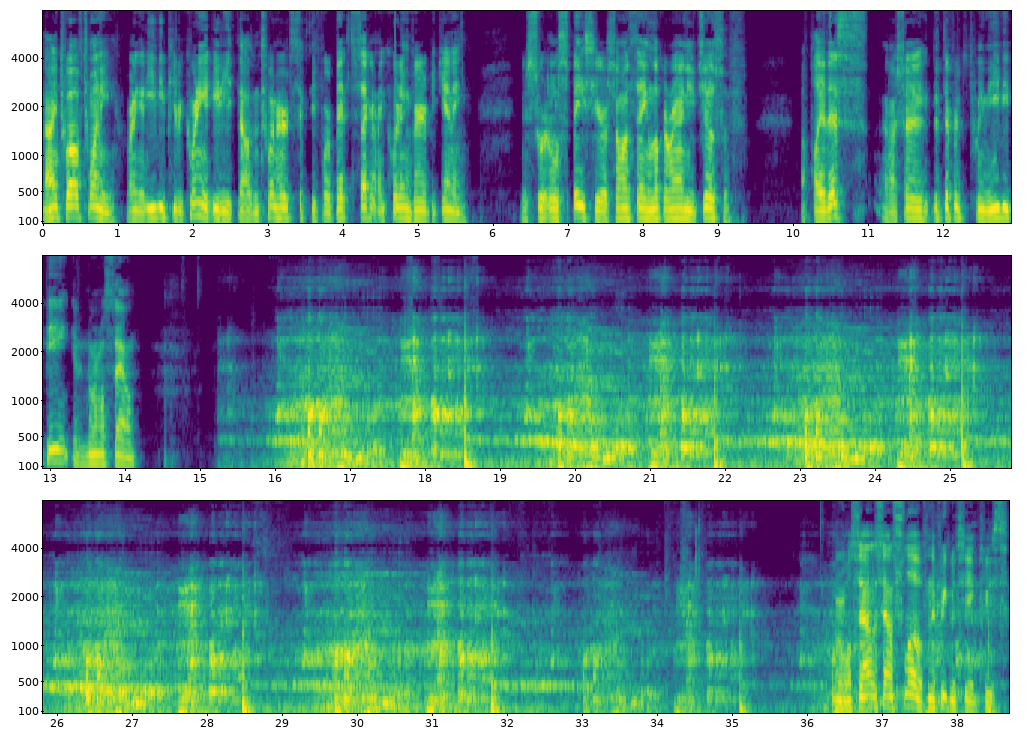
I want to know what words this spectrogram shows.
91220, running an EVP recording at 88,200 hertz, 64 bits. Second recording, very beginning. There's a short little space here. Someone's saying, look around you, Joseph. I'll play this, and I'll show you the difference between the EVP and normal sound. Normal sound, the sound slow from the frequency increase.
